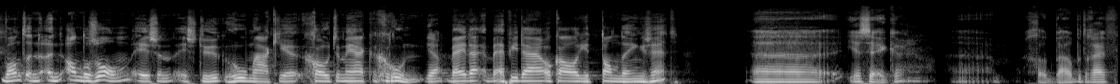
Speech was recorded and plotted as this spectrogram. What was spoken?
Want een, een andersom is, een, is natuurlijk hoe maak je grote merken groen. Ja. Ben je daar, heb je daar ook al je tanden in gezet? Uh, jazeker. Uh, groot bouwbedrijf.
